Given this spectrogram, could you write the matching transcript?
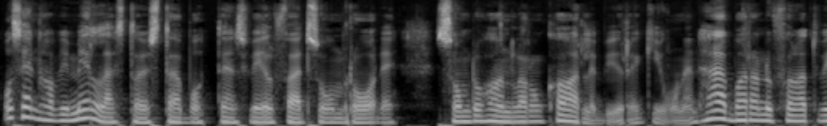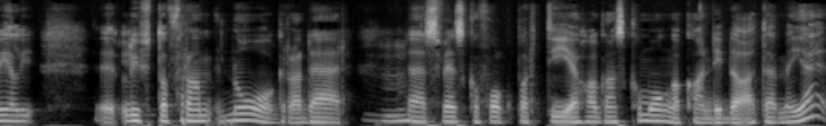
Och sen har vi mellersta Österbottens välfärdsområde som då handlar om Karlebyregionen. Här bara nu för att väl eh, lyfta fram några där, mm. där Svenska folkpartiet har ganska många kandidater. Men jag är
